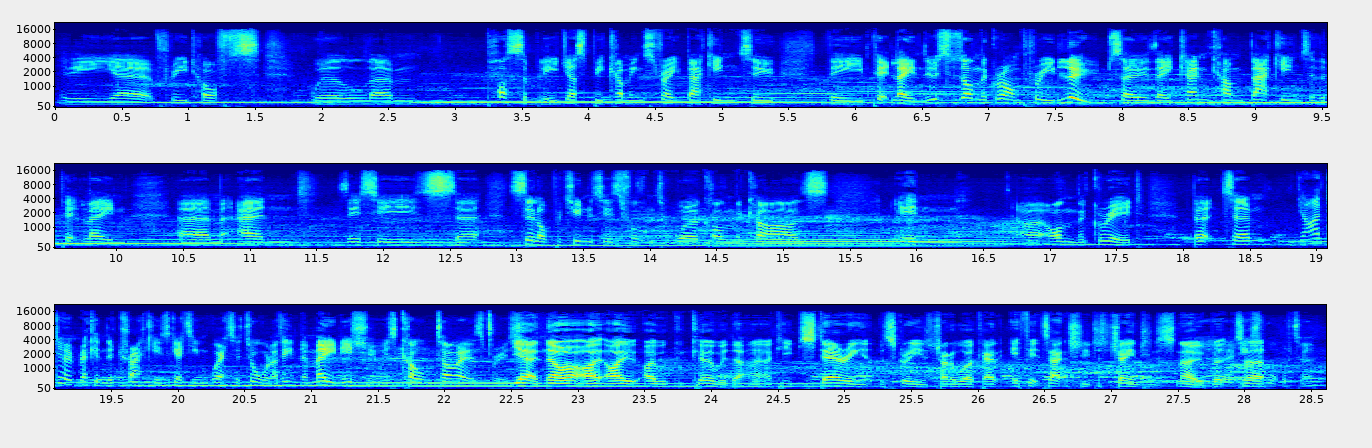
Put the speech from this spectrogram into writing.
the uh, Friedhoffs will. Um, possibly just be coming straight back into the pit lane. This is on the Grand Prix loop, so they can come back into the pit lane, um, and this is uh, still opportunities for them to work on the cars in uh, on the grid. But um, I don't reckon the track is getting wet at all. I think the main issue is cold tyres, Bruce. Yeah, no, I, I, I, would concur with that. I keep staring at the screens trying to work out if it's actually just changing to snow. But uh, water.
